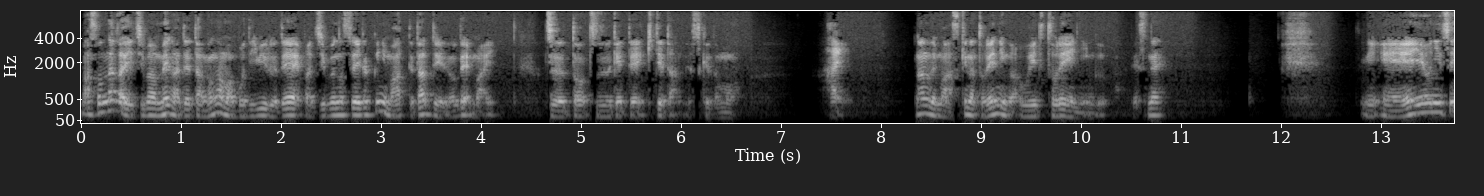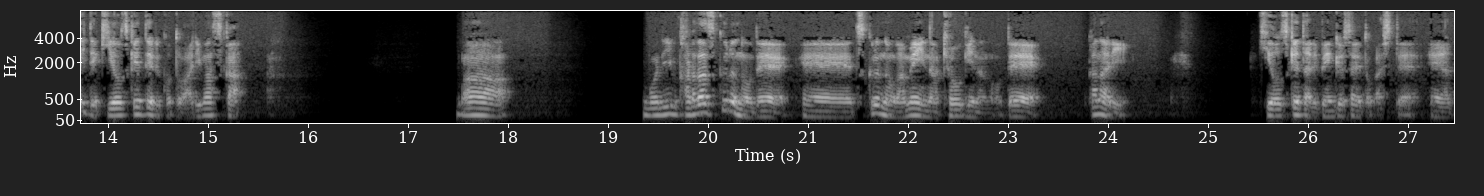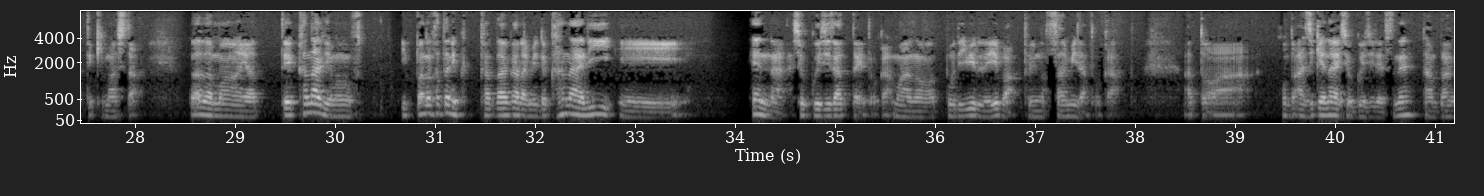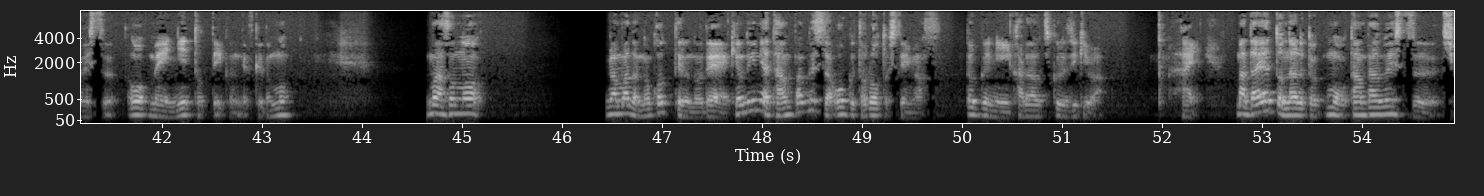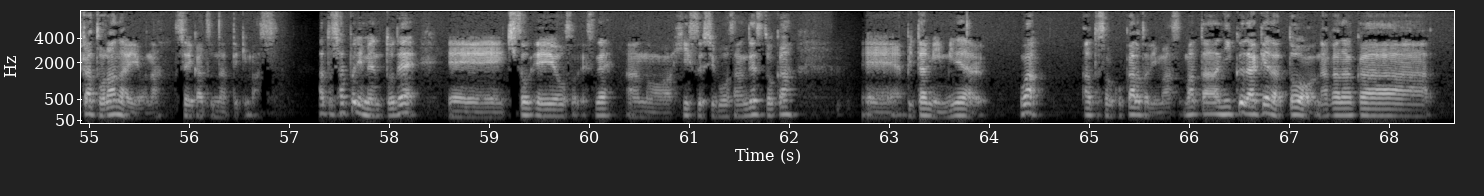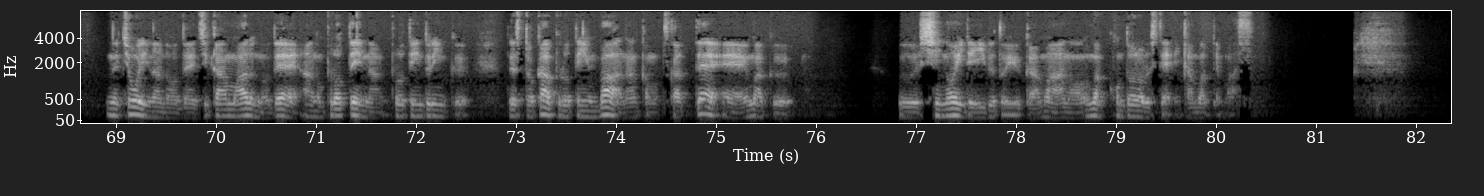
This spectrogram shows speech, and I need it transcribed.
まあ、その中で一番芽が出たのが、まあ、ボディビルで、まあ、自分の性格にも合ってたっていうので、まあ、ずっと続けてきてたんですけども。はい。なので、まあ、好きなトレーニングはウェイトトレーニングですね。えー、栄養について気をつけてることはありますか？まあ、ボディ、体作るので、えー、作るのがメインな競技なので、かなり気をつけたり勉強したりとかして、えー、やってきました。ただまあやって、かなりもう一般の方に方から見るとかなり、えー、変な食事だったりとか、まあ、あのボディビルで言えば鶏のささみだとか、あとは本当味気ない食事ですね。タンパク質をメインに取っていくんですけども、まあその、がまだ残ってるので、基本的にはタンパク質は多く取ろうとしています。特に体を作る時期は。はい。まあダイエットになるともうタンパク質しか取らないような生活になってきます。あとサプリメントで、えー、基礎栄養素ですね。あの、必須脂肪酸ですとか、えー、ビタミン、ミネラルは、あとそこから取ります。また肉だけだとなかなか、ね、調理などで時間もあるので、あの、プロテインな、プロテインドリンクですとか、プロテインバーなんかも使って、えー、うまく、しのいでいるというか、まあ、あの、うまくコントロールして頑張ってます。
